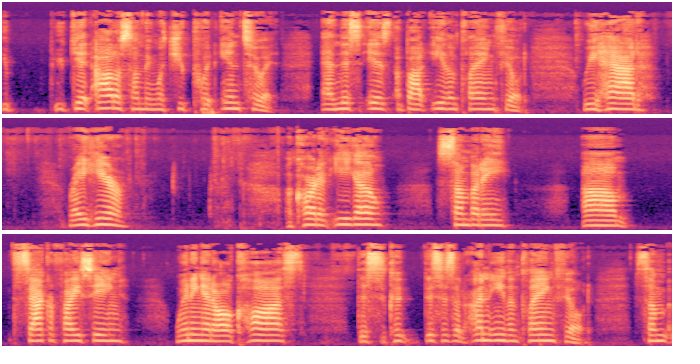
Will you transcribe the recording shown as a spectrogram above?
you you get out of something what you put into it. And this is about even playing field. We had right here a card of ego, somebody um, sacrificing, winning at all costs. This could this is an uneven playing field. Some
